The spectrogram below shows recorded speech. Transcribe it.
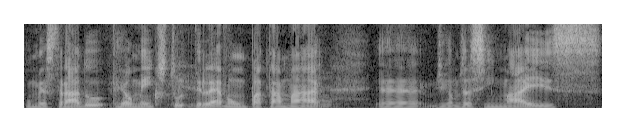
o mestrado realmente tu, te leva a um patamar, é. É, digamos assim, mais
